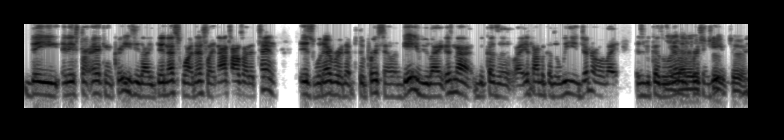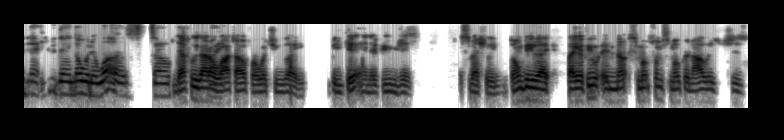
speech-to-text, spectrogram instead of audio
they and they start acting crazy. Like then that's why that's like nine times out of ten is whatever that the person gave you. Like it's not because of like it's not because of weed in general. Like it's because of whatever that the person gave you. You didn't you didn't know what it was. So Definitely gotta like watch out for what you like be getting if you just especially. Don't be like like if you enough smoke some smoker knowledge, just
